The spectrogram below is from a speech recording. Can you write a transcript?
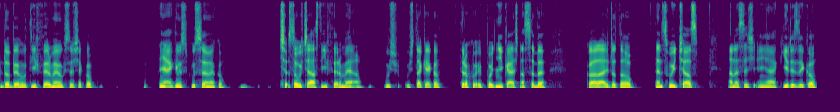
do běhu té firmy, už jsi jako nějakým způsobem jako součást té firmy a už, už tak jako trochu i podnikáš na sebe, kladáš do toho ten svůj čas a neseš i nějaký riziko,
